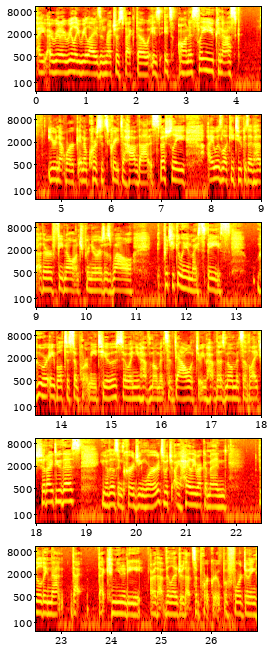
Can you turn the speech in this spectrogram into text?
I, I really, really realize in retrospect, though, is it's honestly you can ask your network. And of course, it's great to have that, especially I was lucky too because I've had other female entrepreneurs as well, particularly in my space who are able to support me too. So when you have moments of doubt or you have those moments of like, should I do this? You have those encouraging words, which I highly recommend building that, that, that community or that village or that support group before doing,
